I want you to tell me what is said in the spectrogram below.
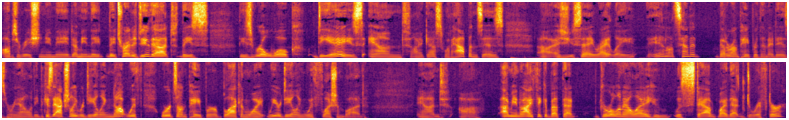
observation you made. I mean, they, they try to do that, these, these real woke DAs, and I guess what happens is, uh, as you say rightly, you know, it sounded better on paper than it is in reality because actually we're dealing not with words on paper, black and white, we are dealing with flesh and blood. And uh, I mean, I think about that girl in LA who was stabbed by that drifter.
